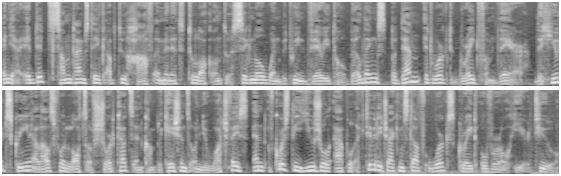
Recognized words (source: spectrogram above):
And yeah, it did sometimes take up to half a minute to lock onto a signal when between very tall buildings, but then it worked great from there. The huge screen allows for lots of shortcuts and complications on your watch face, and of course, the usual Apple activity tracking stuff works great overall here too.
